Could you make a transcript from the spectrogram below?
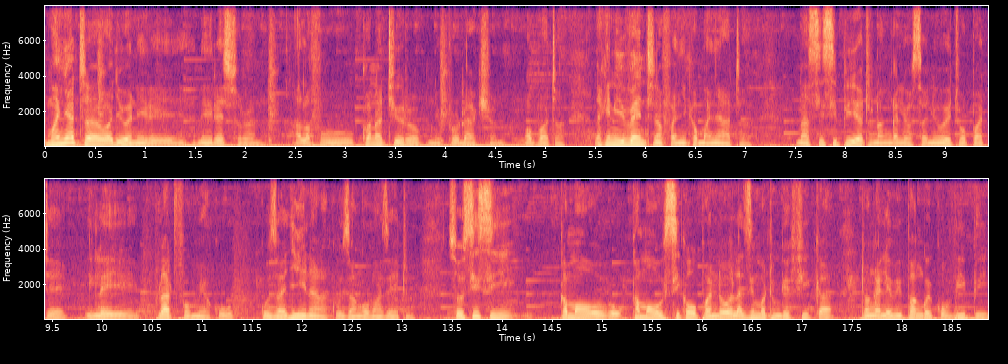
Manyata wajua ni, ni restaurant alafu Kona Europe ni production wapata, lakini event inafanyika Manyata na sisi pia tunaangalia wasanii wetu wapate ile platform ya kuuza jina na kuuza ngoma zetu. So sisi kama kama wahusika wa upande lazima tungefika tuangalie mipango iko vipi,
